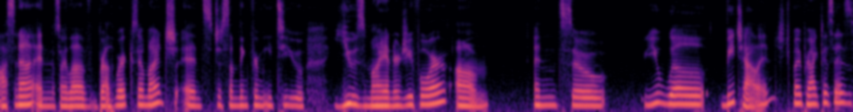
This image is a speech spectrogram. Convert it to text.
asana and so I love breath work so much. It's just something for me to use my energy for. Um, and so you will be challenged by practices,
